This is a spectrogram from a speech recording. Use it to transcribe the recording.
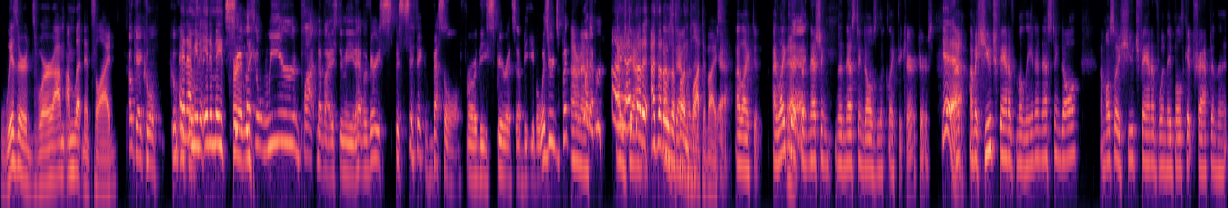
wizards were, I'm I'm letting it slide. Okay, cool, cool, cool. And I mean, it makes for seemed least like a weird plot device to me to have a very specific vessel for the spirits of the evil wizards, but I don't know. whatever. I I, I thought it. I thought it I was, was a fun plot it. device. Yeah, I liked it. I like Yeah. that the nesting the nesting dolls look like the characters. Yeah. I'm, I'm a huge fan of Molina nesting doll. I'm also a huge fan of when they both get trapped in the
